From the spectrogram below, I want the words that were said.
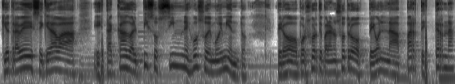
que otra vez se quedaba estacado al piso sin un esbozo de movimiento. Pero por suerte para nosotros pegó en la parte externa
